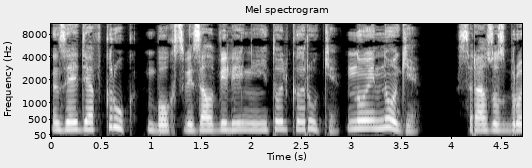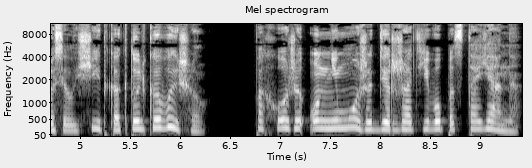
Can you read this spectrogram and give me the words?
зайдя в круг, Бог связал Велене не только руки, но и ноги. Сразу сбросил щит, как только вышел. Похоже, он не может держать его постоянно.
